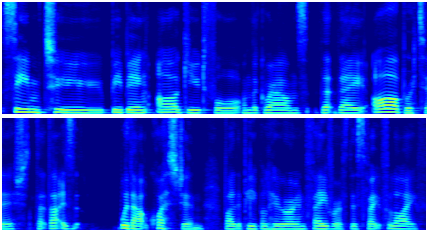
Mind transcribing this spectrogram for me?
seem to be being argued for on the grounds that they are British, that that is without question by the people who are in favour of this vote for life.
